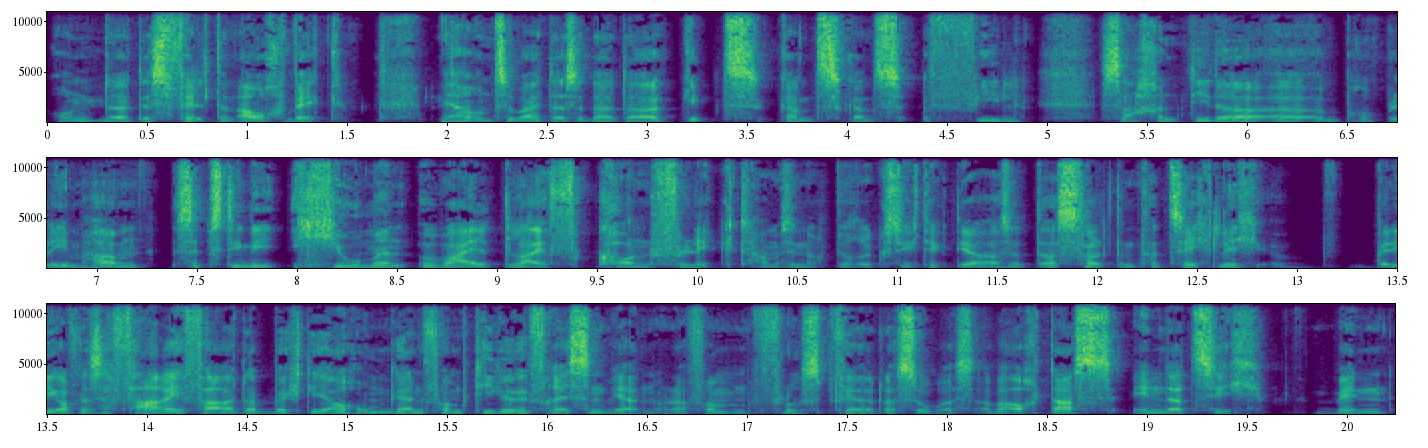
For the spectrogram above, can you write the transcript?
Und mhm. äh, das fällt dann auch weg. Ja, und so weiter. Also da, da gibt's ganz, ganz viel Sachen, die da äh, Problem haben. Selbst irgendwie Human-Wildlife-Konflikt haben sie noch berücksichtigt. Ja, also das halt dann tatsächlich, wenn ich auf eine Safari fahre, da möchte ich auch ungern vom Tiger gefressen werden oder vom Flusspferd oder sowas. Aber auch das ändert sich, wenn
